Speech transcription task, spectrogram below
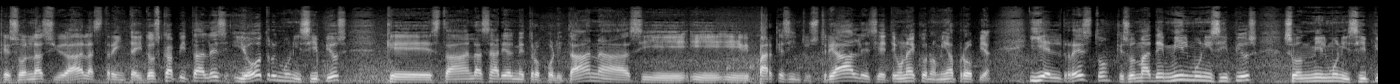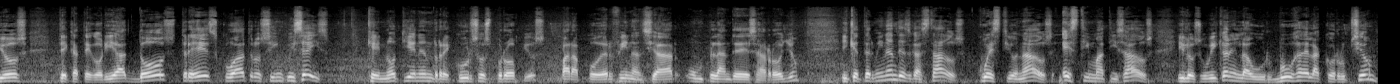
que son la ciudad, las 32 capitales y otros municipios que están las áreas metropolitanas y, parques industriales y ahí tiene una economía propia. Y el resto, que son más de mil municipios, son mil municipios de categoría 2, 3, 4, 5 y 6 que no tienen recursos propios para poder financiar un plan de desarrollo y que terminan desgastados, cuestionados, estigmatizados y los ubican en la burbuja de la corrupción.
